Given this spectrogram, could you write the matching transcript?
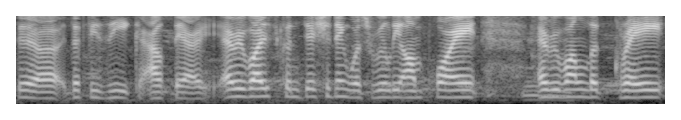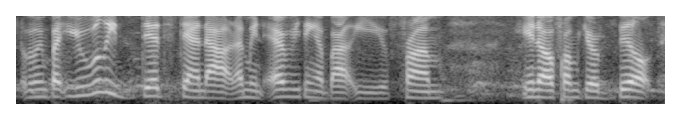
the the physique out there. Everybody's conditioning was really on point. Mm-hmm. Everyone looked great. I mean, but you really did stand out. I mean, everything about you from, you know, from your build.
